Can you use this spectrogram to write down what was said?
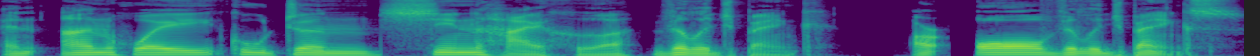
and Anhui Guzhen Xinhuaihe Village Bank are all village banks,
